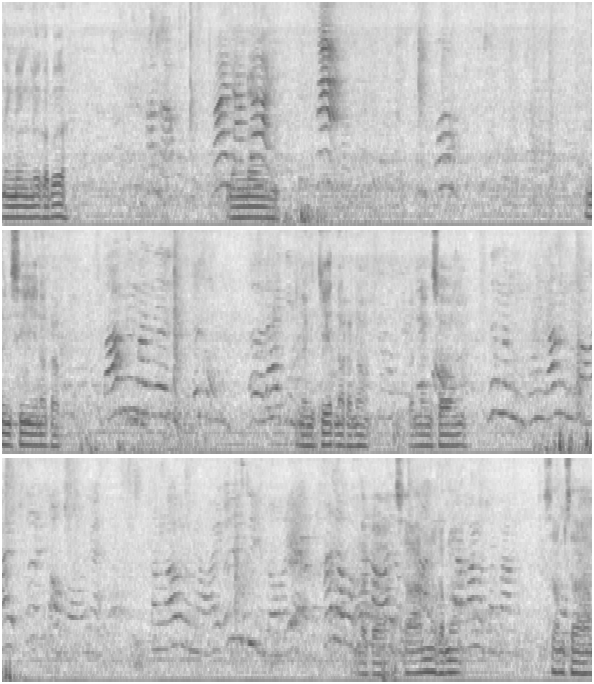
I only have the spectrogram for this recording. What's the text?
หนึ่งหนึ่งเลยครับเด้อหนึ่งหนึ่ง หนึ่งสี่นะครับหนึ่งเจ็ดนะครับเนาะกับหนึ่งสองแล้วก็สามนะครับเนาะสามสาม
